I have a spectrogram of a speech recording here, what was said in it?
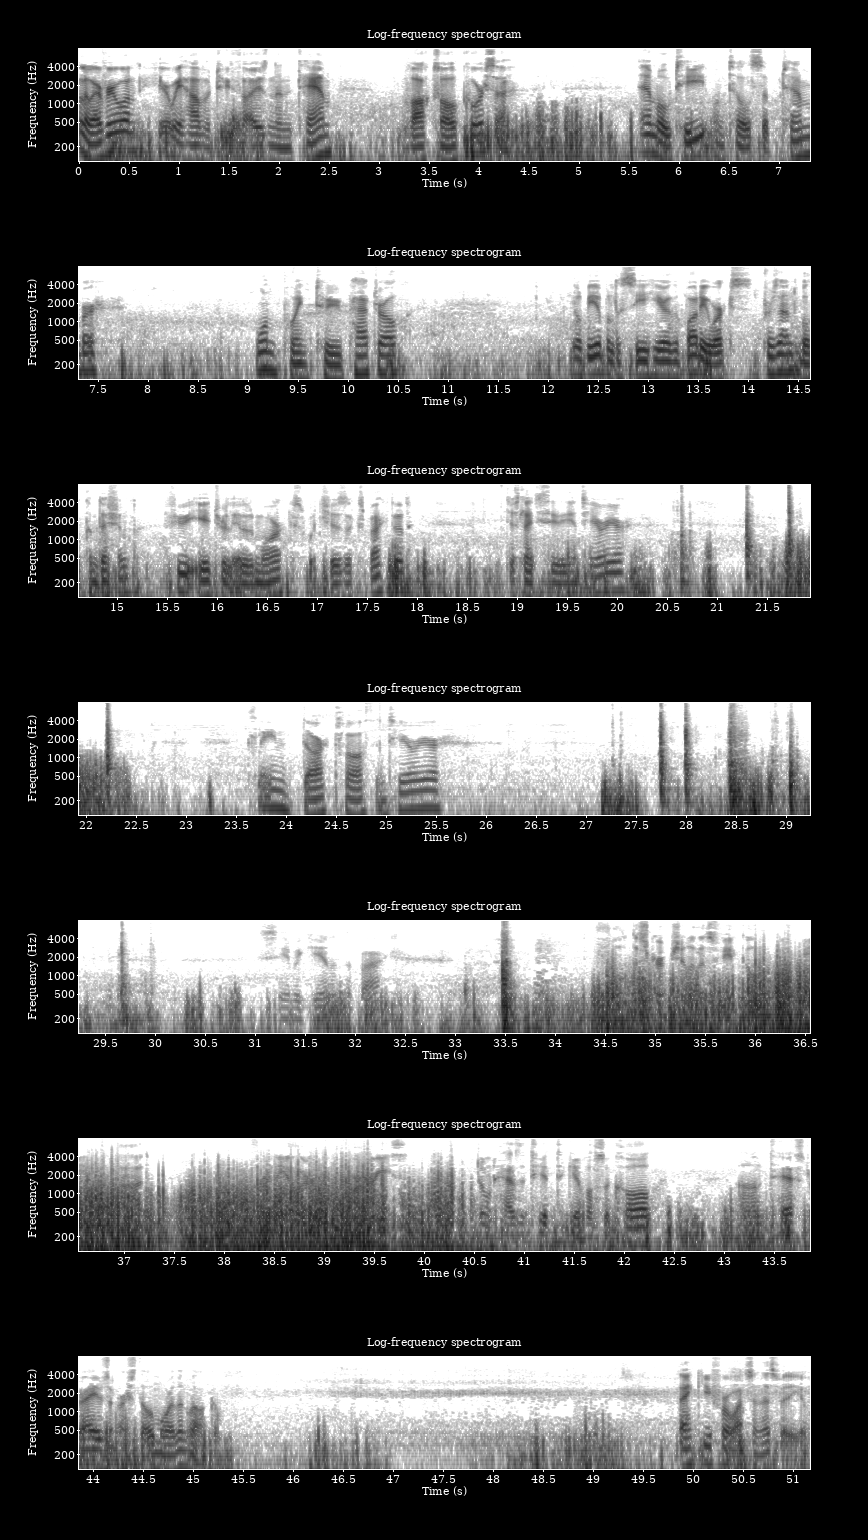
Hello everyone, here we have a 2010 Vauxhall Corsa MOT until September 1.2 petrol You'll be able to see here the bodywork's presentable condition, a few age related marks which is expected. Just let you see the interior. Clean dark cloth interior. Same again in the back. Full description of this vehicle will be had for any other inquiries. Don't hesitate to give us a call and test drives are still more than welcome. Thank you for watching this video.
